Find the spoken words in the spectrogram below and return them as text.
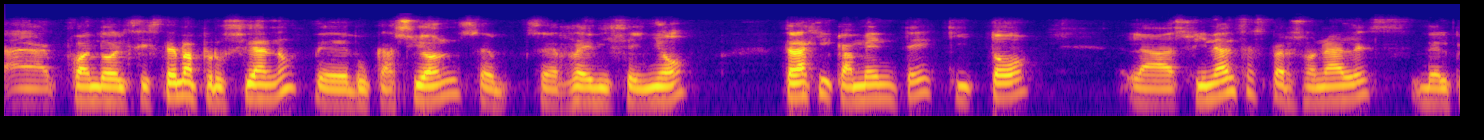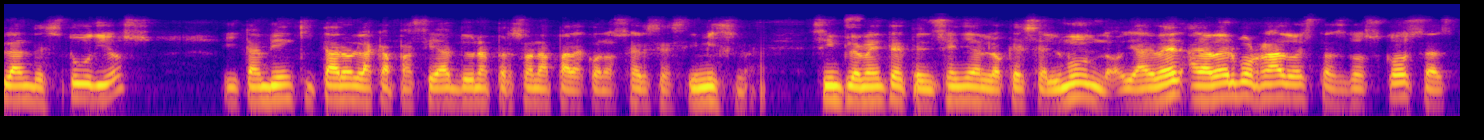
Ah, cuando el sistema prusiano de educación se, se rediseñó, trágicamente quitó las finanzas personales del plan de estudios y también quitaron la capacidad de una persona para conocerse a sí misma. Simplemente te enseñan lo que es el mundo. Y al haber, al haber borrado estas dos cosas,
